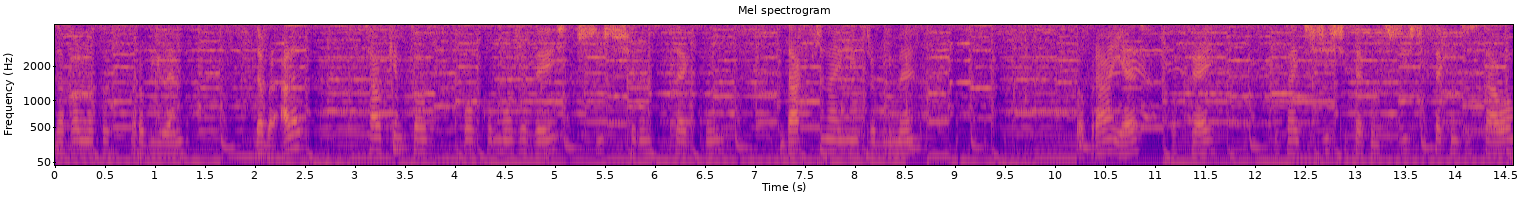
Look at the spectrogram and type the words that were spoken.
Za wolno to robiłem. Dobra, ale całkiem to spoko może wyjść. 37 sekund. Dach przynajmniej zrobimy. Dobra, jest, ok. Tutaj 30 sekund, 30 sekund zostało.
